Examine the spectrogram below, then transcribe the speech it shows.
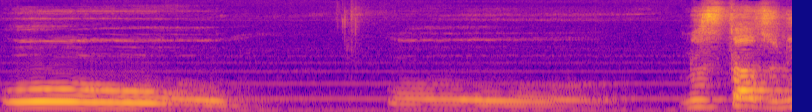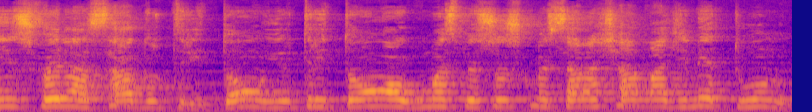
o, o, nos Estados Unidos foi lançado o Triton e o Triton algumas pessoas começaram a chamar de Netuno.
